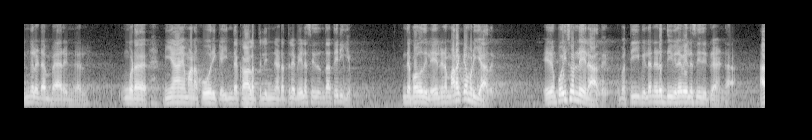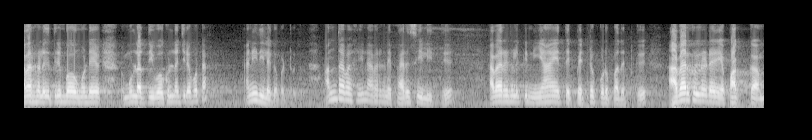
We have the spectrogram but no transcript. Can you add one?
எங்களிடம் பாருங்கள். உங்களோட நியாயமான கோரிக்கை இந்த காலத்தில் இந்த இடத்துல வேலை செய்திருந்தால் தெரியும். இந்த பகுதியில் என்னிடம் மறக்க முடியாது. எதுவும் பொய் சொல்ல இயலாது. இப்போ தீவில் நெடுந்தீவில் வேலை செய்திருக்கிறாண்டா அவர்களுக்கு திரும்பவும் கொண்டே முள்ளத்தீவோ கிளிநொச்சியில் போட்டால் அநீதி அந்த வகையில் அவர்களை பரிசீலித்து அவர்களுக்கு நியாயத்தை பெற்றுக் கொடுப்பதற்கு அவர்களுடைய பக்கம்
